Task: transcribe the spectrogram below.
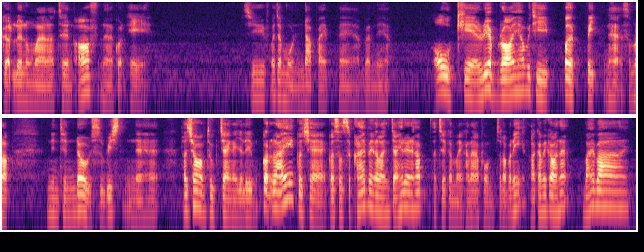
เกิดเลื่อนลงมาแล้ว turn off นะกด A ชีฟก็จะหมุนดับไปแบบนี้ครับโอเค เรียบร้อยครับวิธีเปิดปิดนะฮะสำหรับ Nintendo Switch นะฮะ ถ้าชอบถูกใจไงอย่าลืมกดไลค์ กดแชร์ กด subscribe เป็นกำลังใจให้ด้วยนะครับแล้วเจอกันใหม่คณะผมสำหรับวันนี้ลากันไปก่อนฮะบ๊ายบาย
